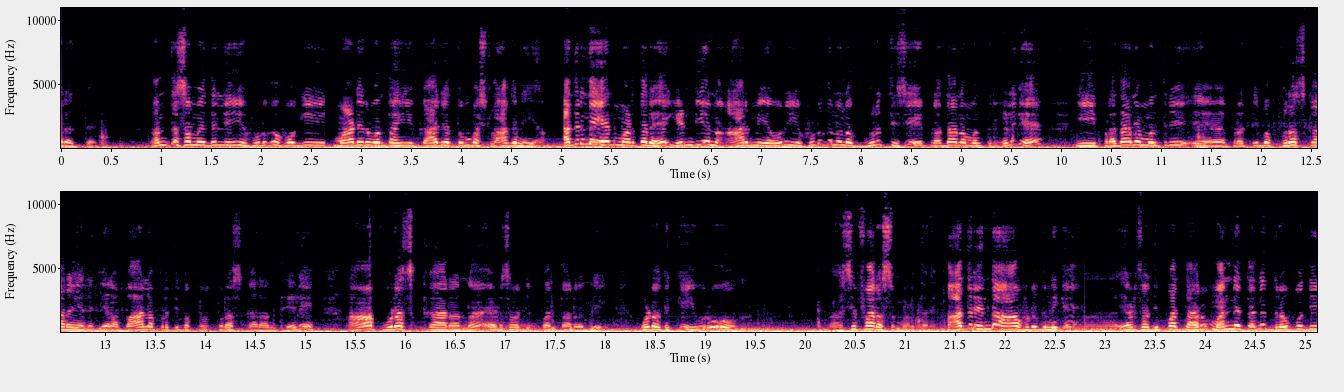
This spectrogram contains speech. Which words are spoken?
ಇರುತ್ತೆ. ಅಂತ ಸಮಯದಲ್ಲಿ ಹುಡುಗ ಹೋಗಿ ಮಾಡಿರುವಂತಹ ಈ ಕಾರ್ಯ ತುಂಬಾ ಶ್ಲಾಘನೀಯ. ಅದರಿಂದ ಏನ್ ಮಾಡ್ತಾರೆ ಇಂಡಿಯನ್ ಆರ್ಮಿಯವರು ಈ ಹುಡುಗನನ್ನು ಗುರುತಿಸಿ ಪ್ರಧಾನಮಂತ್ರಿಗಳಿಗೆ ಈ ಪ್ರಧಾನಮಂತ್ರಿ ಮಂತ್ರಿ ಪ್ರತಿಭಾ ಪುರಸ್ಕಾರ ಏನಿದೆಯಲ್ಲ ಬಾಲ ಪ್ರತಿಭಾ ಪುರಸ್ಕಾರ ಅಂತ ಹೇಳಿ ಆ ಪುರಸ್ಕಾರನ ಎರಡ್ ಸಾವಿರದ ಇಪ್ಪತ್ತಾರರಲ್ಲಿ ಕೊಡೋದಕ್ಕೆ ಇವರು ಶಿಫಾರಸು ಮಾಡ್ತಾರೆ. ಆದ್ರಿಂದ ಆ ಹುಡುಗನಿಗೆ ಎರಡ್ ಸಾವಿರದ ಇಪ್ಪತ್ತಾರು ಮೊನ್ನೆ ತಾನೆ ದ್ರೌಪದಿ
